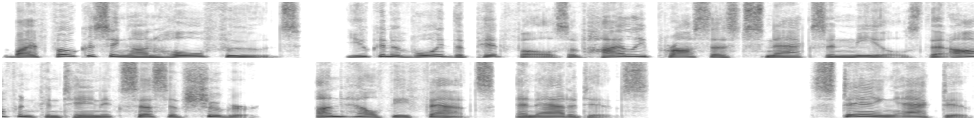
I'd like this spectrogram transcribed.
By focusing on whole foods, you can avoid the pitfalls of highly processed snacks and meals that often contain excessive sugar, unhealthy fats, and additives. Staying active,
